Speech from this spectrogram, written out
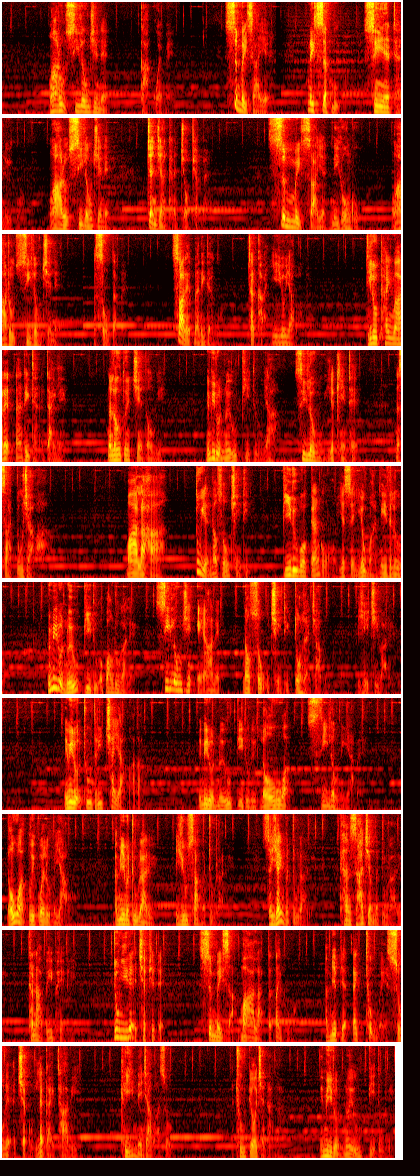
ငါတို့စီလုံးခြင်းနဲ့ကာကွယ်မယ်စစ်မိတ်စာရဲ့နှိပ်စက်မှုဆင်းရဲတံတွေကိုငါတို့စီလုံးခြင်းနဲ့ကြံ့ကြံ့ခံကြောဖြတ်မယ်စစ်မိတ်စာရဲ့နေကုန်းကိုငါတို့စီလုံးခြင်းနဲ့အဆုံးသတ်မယ်စတဲ့တန်ဋိဌာန်ကို ထက်ခါရေရွရပါမယ်ဒီလိုခိုင်မာတဲ့တန်ဋိဌာန်အတိုင်းလဲနှလုံးသွင်းကျင့်သုံးပြီးမိမိတို့ຫນွေဦးပြည်သူများစီးလုံးမှုရခင်ထက်နှစ်ဆတိုးကြပါမာလာဟာသူ့ရဲ့နောက်ဆုံးချိန်ထိပြည်သူပေါ်ကန်းကုန်အောင်ရက်ဆက်ရုပ်မှနေသလိုမိမိတို့ຫນွေဦးပြည်သူအပေါင်းတို့ကလည်းစီးလုံးချင်းအင်အားနဲ့နောက်ဆုံးအချိန်ထိတွန်းလှန်ကြဖို့အရေးကြီးပါတယ်မိမိတို့အထူးသတိချက်ရမှာက မိမိတို့ຫນွေဦးပြည်သူတွေလုံးဝစီးလုံးနေရမယ်လုံးဝသွေးကွဲလို့မရဘူးအမြင်မတူတာတွေအယူဆမတူတာတွေဇယိုက်မတူတာတွေခံစားချက်မတူတာတွေခဏဘေးဖယ်ပြီးတူညီတဲ့အချက်ဖြစ်တဲ့စစ်မိတ်ဆာမဟာလာတတိုက်ကိုအမြင့်ပြတ်တိုက်ထုတ်မယ်ဆိုတဲ့အချက်ကိုလက်ကင်ထားပြီးခီးနေကြပါစို့အထူးပြောချင်တာကမိမိတို့ຫນွေဦးပြည်သူတွေ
